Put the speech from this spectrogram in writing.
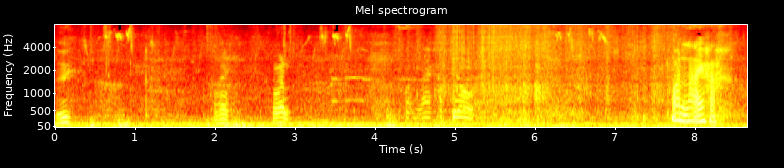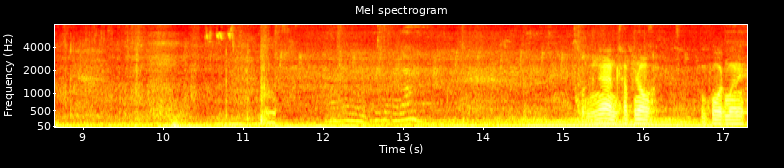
เฮ้ยเอาไงก้อนก้อนแรกครับพี่น้องหวานลายค่ะผลงานครับพี่น้อง ผมโพดมาเนี่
